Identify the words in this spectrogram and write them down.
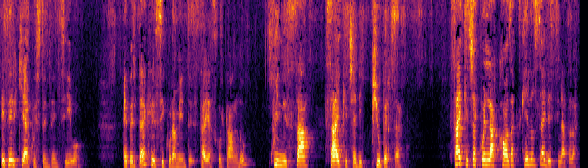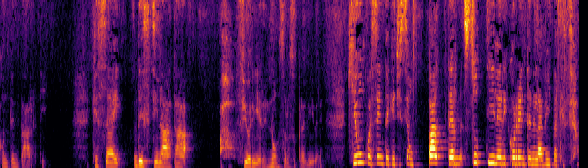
E per chi è questo intensivo? È per te che sicuramente stai ascoltando, quindi sa, sai che c'è di più per te Sai che c'è quella cosa che non sei destinata ad accontentarti, che sei destinata a fiorire, non solo sopravvivere. Chiunque sente che ci sia un pattern sottile e ricorrente nella vita, che sia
